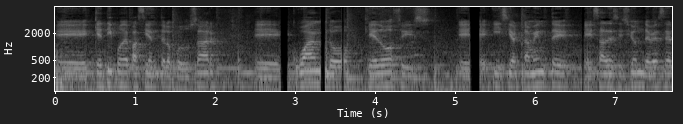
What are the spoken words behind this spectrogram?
eh, qué tipo de paciente lo puede usar, eh, cuándo, qué dosis, eh, y ciertamente esa decisión debe ser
